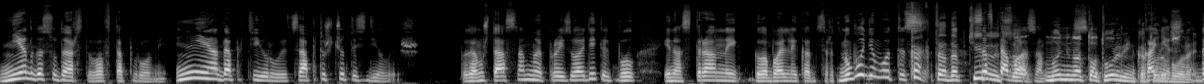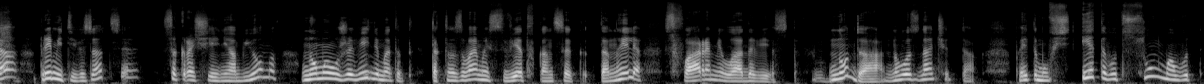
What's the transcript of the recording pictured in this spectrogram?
Нет государства в автопроме, не адаптируется. А потому что что ты сделаешь? Потому что основной производитель был иностранный глобальный концерт. Ну, будем вот Как-то адаптируется, но не на тот уровень, который Конечно, был раньше. да. Примитивизация, сокращение объемов, но мы уже видим этот так называемый свет в конце тоннеля с фарами Лада Веста. Угу. Ну да, ну вот значит так. Поэтому это вот сумма вот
